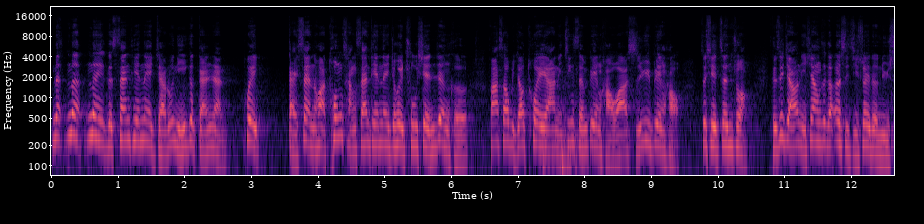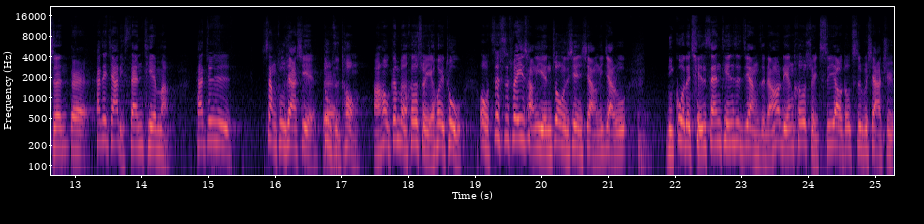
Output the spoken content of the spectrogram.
那那那个三天内，假如你一个感染会改善的话，通常三天内就会出现任何发烧比较退啊，你精神变好啊，食欲变好。这些症状，可是假如你像这个二十几岁的女生，对，她在家里三天嘛，她就是上吐下泻，肚子痛，然后根本喝水也会吐，哦，这是非常严重的现象。你假如你过的前三天是这样子，然后连喝水吃药都吃不下去，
